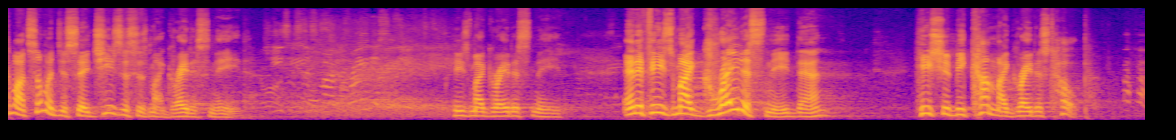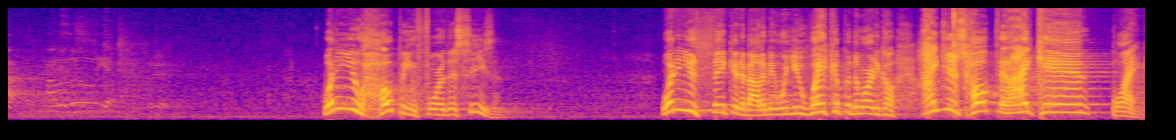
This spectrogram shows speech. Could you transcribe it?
Come on, someone just say, Jesus is my greatest need. My greatest need. He's my greatest need. And if he's my greatest need, then he should become my greatest hope. What are you hoping for this season? What are you thinking about? I mean, when you wake up in the morning, go, I just hope that I can blank.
